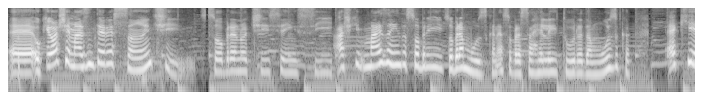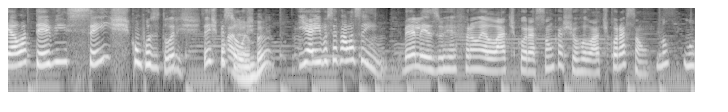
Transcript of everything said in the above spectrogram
É, o que eu achei mais interessante sobre a notícia em si, acho que mais ainda sobre, sobre a música, né? Sobre essa releitura da música, é que ela teve seis compositores, seis pessoas. Caramba. E aí você fala assim, beleza, o refrão é late coração, cachorro late coração. Não, não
